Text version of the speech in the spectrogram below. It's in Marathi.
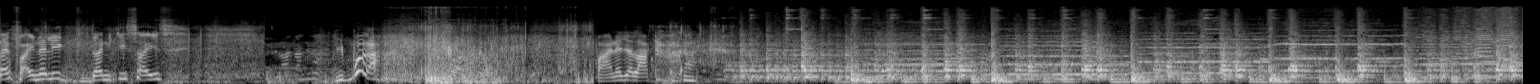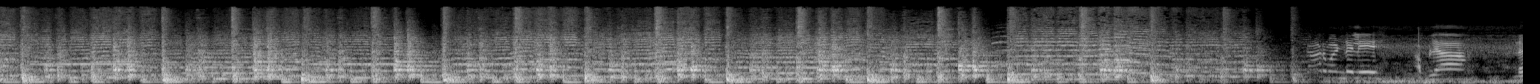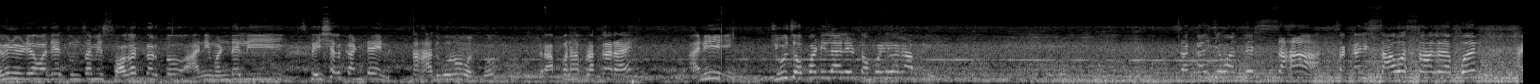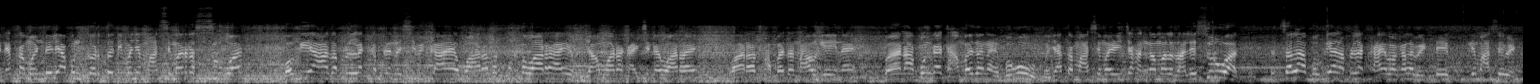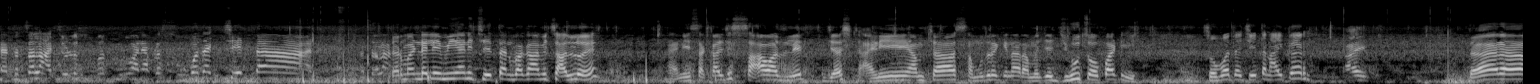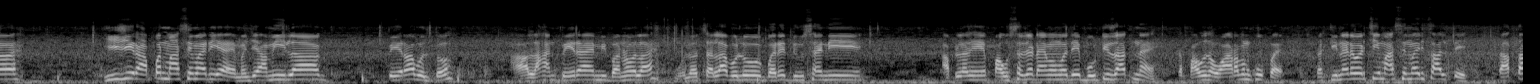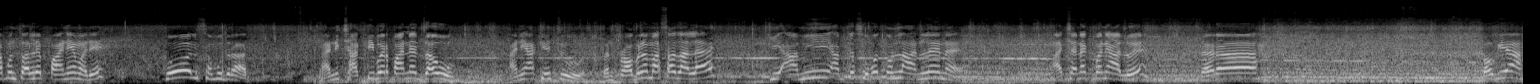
काय फायनली दणकी साईज बघा पाण्याच्या लाटा बघा. नवीन व्हिडिओमध्ये तुमचं मी स्वागत करतो आणि मंडळी स्पेशल कंटेंट हात बोलव बोलतो तर आपण हा प्रकार आहे. आणि जीव चौपाटीला आले चौपाटी बघा आपली. सकाळचे वाजले सहा. सकाळी सहा वाजता आलो आपण. आणि आता मंडळी आपण करतो ती म्हणजे मासेमारीला सुरुवात. बघूया आज आपल्याला आपल्या नशिबी काय आहे. वारा तर पक्का वारा आहे? म्हणजे जाम वारा खायचे काय वारा आहे? वारा थांबायचं नाव घेई नाही. पण आपण काय थांबायचं नाही. बघू. म्हणजे आता मासेमारीच्या हंगामाला झाले सुरुवात. तर चला बघूया आपल्याला काय बघायला भेटते कुठले मासे भेटतात तर चला आजच्या वेळेला सुरुवात करू आणि आपल्यासोबत आहे चेतन. चला. तर मंडळी मी आणि चेतन बघा आम्ही चाललो आहे आणि सकाळचे सहा वाजलेत जस्ट आणि आमच्या समुद्रकिनारा म्हणजे जुहू चौपाटी. सोबत आहे चेतन ऐकर आहे तर ही जी रापण मासेमारी आहे म्हणजे आम्ही हिला पेरा बोलतो. हा लहान पेरा आहे मी बनवला. बोलो चला बोलो बरेच दिवसांनी आपल्याला हे पावसाच्या टायमामध्ये बोटी जात नाही. तर पाऊस वारा पण खूप आहे. तर किनाऱ्यावरची मासेमारी चालते. तर आता आपण चाललो पाण्यामध्ये खोल समुद्रात. आणि छातीभर पाण्यात जाऊ आणि हा खेचू. पण प्रॉब्लेम असा झाला आहे की आम्ही आमच्यासोबत कोणाला आणलं आहे नाही. अचानकपणे आलो आहे तर बघूया.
